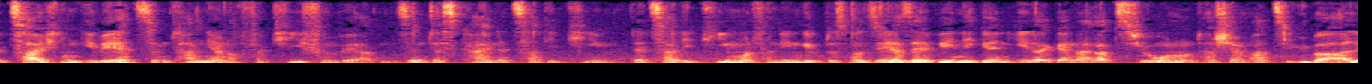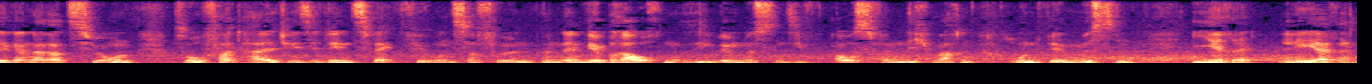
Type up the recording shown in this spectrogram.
Bezeichnungen, die wir jetzt im Tanja noch vertiefen werden, sind es keine Tzadikim. Der Tzadikim, und von denen gibt es nur sehr, sehr wenige in jeder Generation, und Hashem hat sie über alle Generationen so verteilt, wie sie den Zweck für uns erfüllen können, denn wir brauchen sie, wir müssen sie ausfindig machen und wir müssen ihre Lehren,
